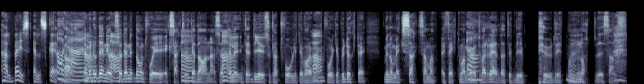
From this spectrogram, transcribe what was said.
Hallbergs älskar jag. Ja, det är, ja. men och den är också, ja. den, de två är exakt ja. likadana. Så att, eller, inte, det är ju såklart två olika varumärken, två olika produkter. Men de har exakt samma effekt man behöver inte vara rädd att det blir pudrigt på mm. något vis alls.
